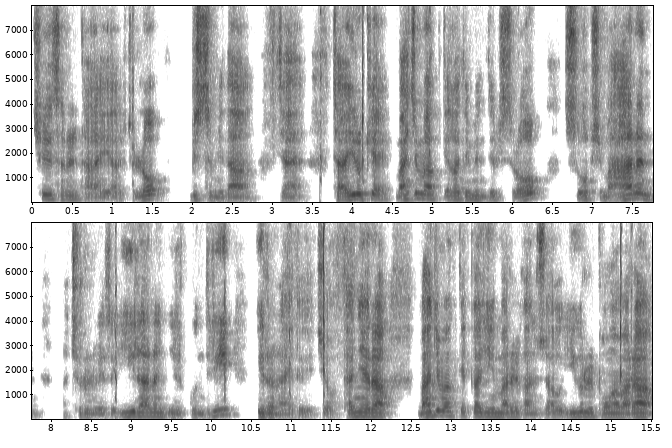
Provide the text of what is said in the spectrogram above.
최선을 다해야 할 줄로 믿습니다. 자, 자 이렇게 마지막 때가 되면 될수록 수없이 많은 주를 위해서 일하는 일꾼들이 일어나야 되겠죠. 다니엘아 마지막 때까지 이 말을 간수하고 이거를 봉함하라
